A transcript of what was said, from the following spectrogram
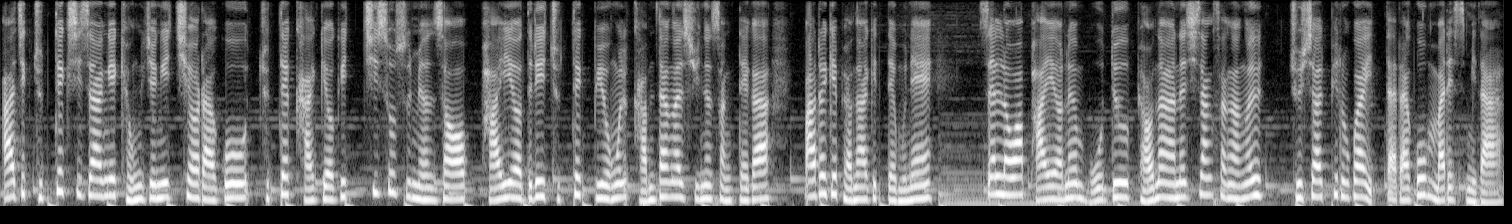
아직 주택 시장의 경쟁이 치열하고 주택 가격이 치솟으면서 바이어들이 주택 비용을 감당할 수 있는 상태가 빠르게 변하기 때문에 셀러와 바이어는 모두 변화하는 시장 상황을 주시할 필요가 있다라고 말했습니다.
